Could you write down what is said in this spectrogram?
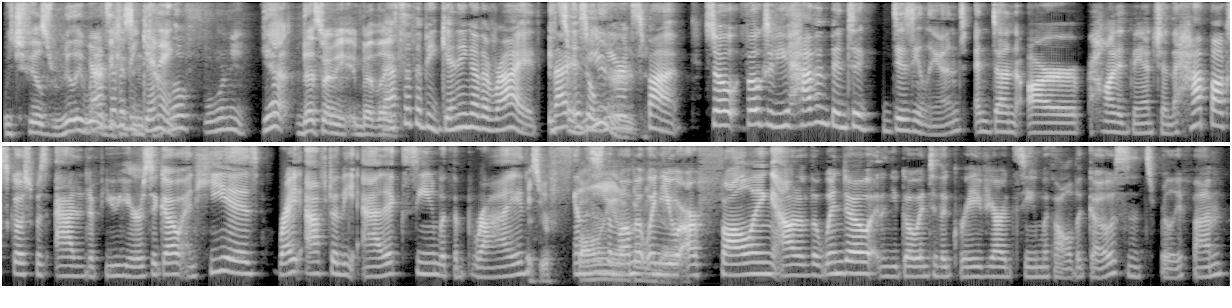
which feels really weird That's at the beginning. California, yeah, that's what I mean. But like, That's at the beginning of the ride. That is a weird. weird spot. So, folks, if you haven't been to Disneyland and done our Haunted Mansion, the Hatbox Ghost was added a few years ago, and he is right after the attic scene with the bride. And this is the moment when you are falling out of the window, and then you go into the graveyard scene with all the ghosts, and it's really fun.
